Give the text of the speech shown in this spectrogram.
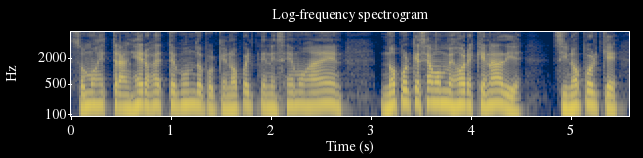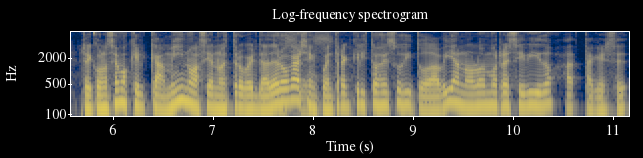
somos extranjeros a este mundo porque no pertenecemos a Él, no porque seamos mejores que nadie, sino porque reconocemos que el camino hacia nuestro verdadero hogar se encuentra en Cristo Jesús y todavía no lo hemos recibido hasta que el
